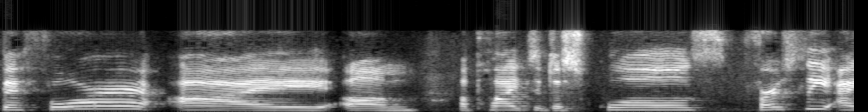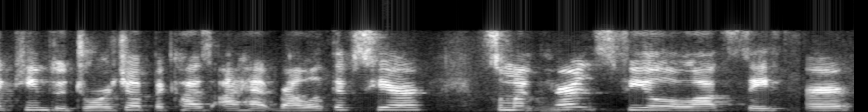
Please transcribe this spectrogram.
before I um, applied to the schools, firstly I came to Georgia because I had relatives here. So my parents feel a lot safer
